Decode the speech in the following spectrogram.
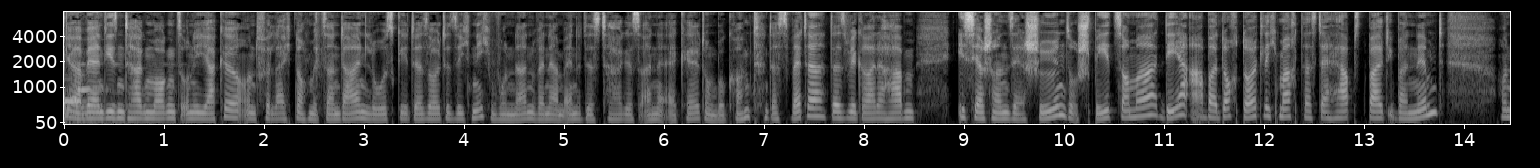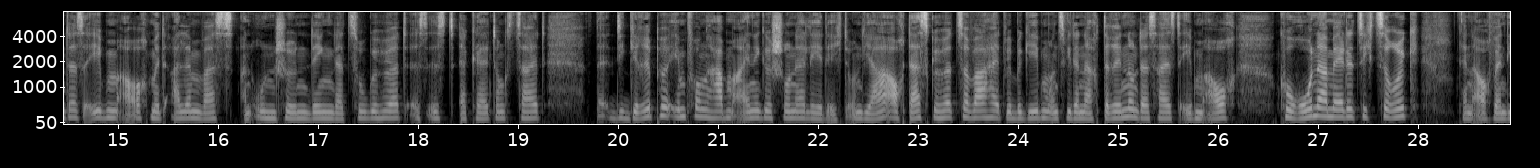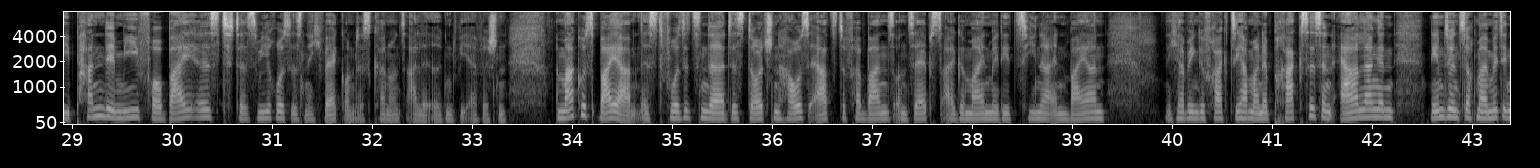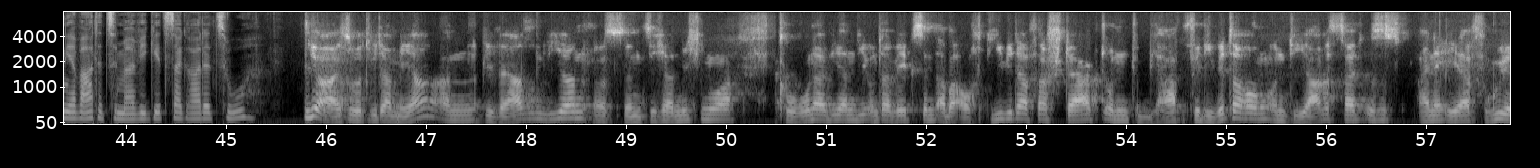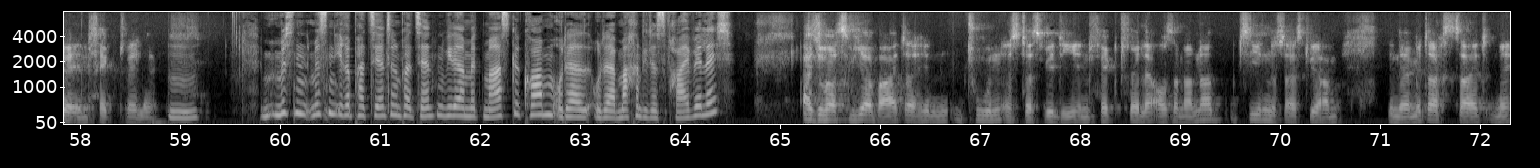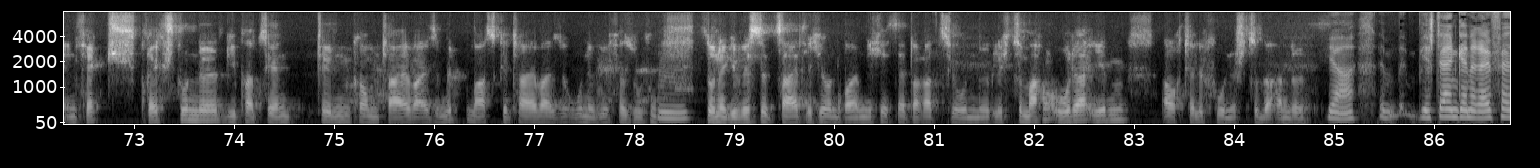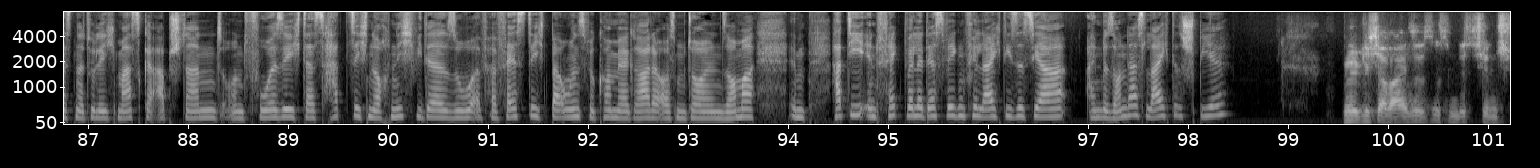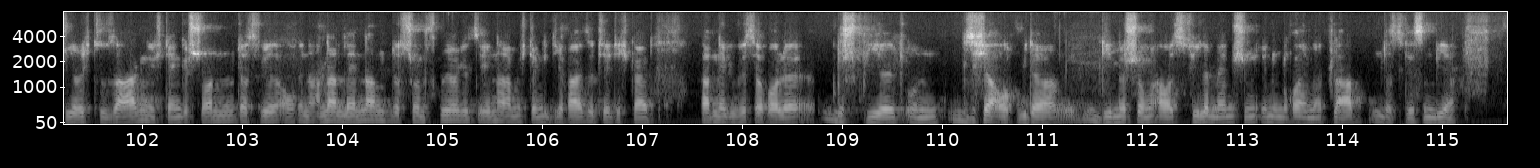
Ja, wer in diesen Tagen morgens ohne Jacke und vielleicht noch mit Sandalen losgeht, der sollte sich nicht wundern, wenn er am Ende des Tages eine Erkältung bekommt. Das Wetter, das wir gerade haben, ist ja schon sehr schön, so Spätsommer, der aber doch deutlich macht, dass der Herbst bald übernimmt und das eben auch mit allem, was an unschönen Dingen dazugehört. Es ist Erkältungszeit. Die Grippeimpfung haben einige schon erledigt. Und ja, auch das gehört zur Wahrheit. Wir begeben uns wieder nach drin und das heißt eben auch, Corona meldet sich zurück. Denn auch wenn die Pandemie vorbei ist, das Virus ist nicht weg und es kann uns alle irgendwie erwischen. Markus Bayer ist Vorsitzender des Deutschen Hausärzteverbands und selbst Allgemeinmediziner in Bayern. Ich habe ihn gefragt, Sie haben eine Praxis in Erlangen. Nehmen Sie uns doch mal mit in Ihr Wartezimmer. Wie geht es da gerade zu? Ja, es wird wieder mehr an diversen Viren. Es sind sicher nicht nur Coronaviren, die unterwegs sind, aber auch die wieder verstärkt. Und ja, für die Witterung und die Jahreszeit ist es eine eher frühe Infektwelle. Mhm. Müssen, müssen Ihre Patientinnen und Patienten wieder mit Maske kommen oder, oder machen die das freiwillig? Also was wir weiterhin tun, ist, dass wir die Infektfälle auseinanderziehen. Das heißt, wir haben in der Mittagszeit eine Infektsprechstunde. Die Patienten Patientinnen kommen teilweise mit Maske, teilweise ohne. Wir versuchen, mhm. so eine gewisse zeitliche und räumliche Separation möglich zu machen oder eben auch telefonisch zu behandeln. Ja, ähm, wir stellen generell fest, natürlich Maske, Abstand und Vorsicht, das hat sich noch nicht wieder so verfestigt bei uns. Wir kommen ja gerade aus dem tollen Sommer. Ähm, hat die Infektwelle deswegen vielleicht dieses Jahr ein besonders leichtes Spiel? Möglicherweise ist es ein bisschen schwierig zu sagen. Ich denke schon, dass wir auch in anderen Ländern das schon früher gesehen haben. Ich denke, die Reisetätigkeit hat eine gewisse Rolle gespielt und sicher auch wieder die Mischung aus viele Menschen, Innenräume. Klar, das wissen wir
